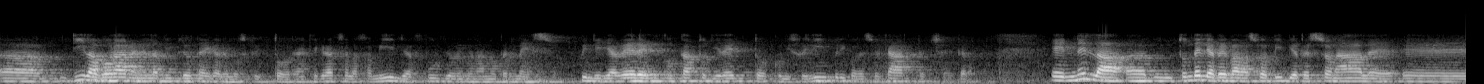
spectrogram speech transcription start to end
eh, di lavorare nella biblioteca dello scrittore, anche grazie alla famiglia, a Fulvio che me l'hanno permesso, quindi di avere il contatto diretto con i suoi libri, con le sue carte, eccetera. E nella, eh, Tondelli aveva la sua Bibbia personale, eh,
